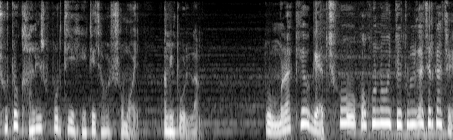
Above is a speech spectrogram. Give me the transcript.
ছোট খালের উপর দিয়ে হেঁটে যাওয়ার সময় আমি বললাম, তোমরা কেউ গেছো কখনো ওই তেঁতুল গাছের কাছে?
